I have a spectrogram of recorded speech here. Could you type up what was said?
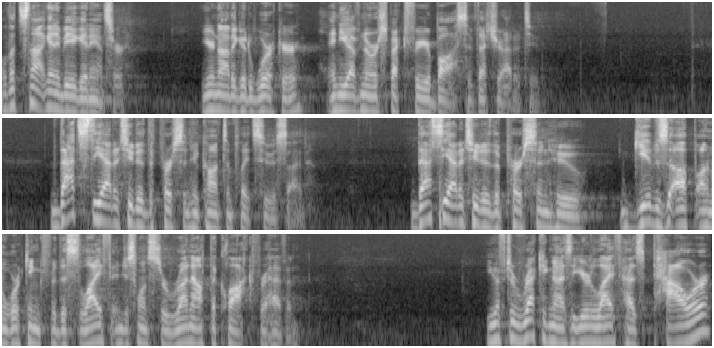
Well, that's not going to be a good answer. You're not a good worker, and you have no respect for your boss if that's your attitude. That's the attitude of the person who contemplates suicide. That's the attitude of the person who gives up on working for this life and just wants to run out the clock for heaven. You have to recognize that your life has power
